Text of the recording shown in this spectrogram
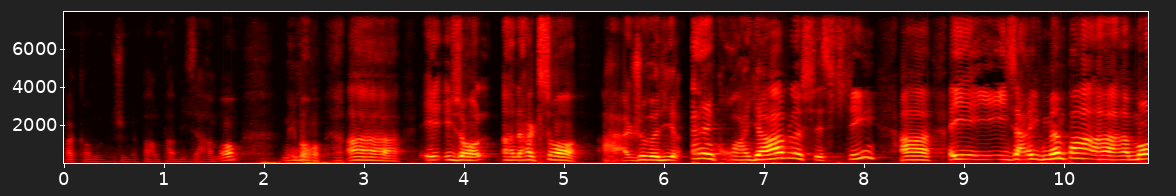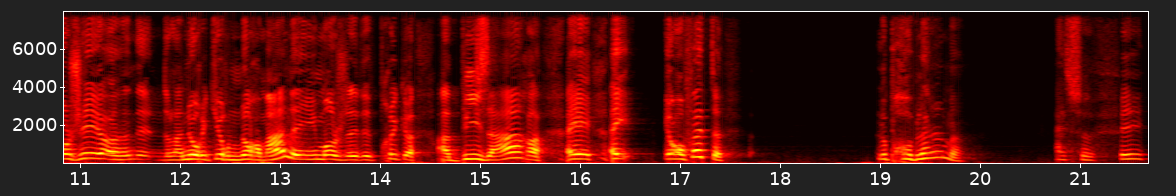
pas comme je ne parle pas bizarrement, mais bon, ah, et ils ont un accent, ah, je veux dire, incroyable, c'est ce ah, et ils n'arrivent même pas à manger euh, de la nourriture normale, et ils mangent des trucs ah, bizarres. et, et en fait, le problème, elle se fait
